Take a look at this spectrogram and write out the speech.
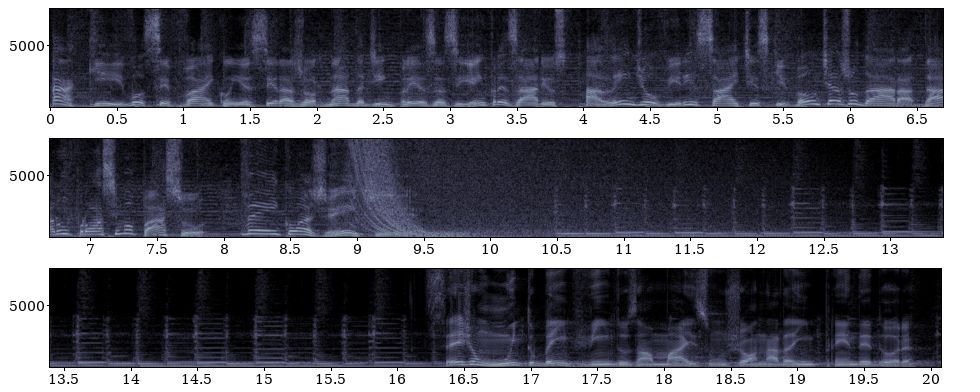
Aqui você vai conhecer a jornada de empresas e empresários, além de ouvir insights que vão te ajudar a dar o próximo passo. Vem com a gente! Sejam muito bem-vindos a mais um Jornada Empreendedora.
